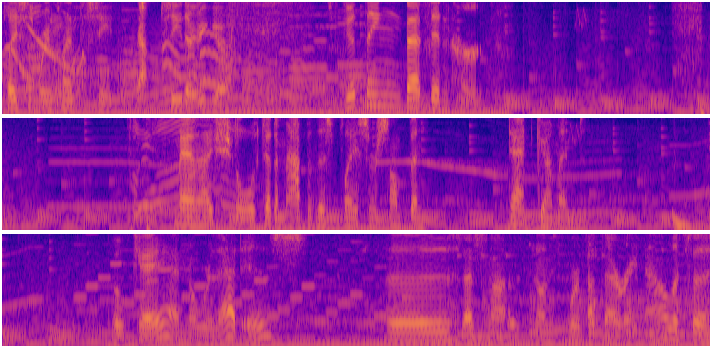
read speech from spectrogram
Places where you plant the seed. Yeah, see, there you go. It's a good thing that didn't hurt. Man, I should have looked at a map of this place or something. Dadgummit. Okay, I know where that is. Uh, that's not... We don't need to worry about that right now. Let's, uh...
